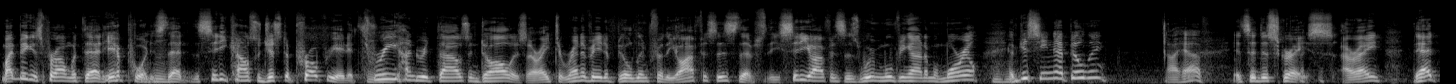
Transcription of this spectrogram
My biggest problem with that airport is mm-hmm. that the city council just appropriated mm-hmm. hundred thousand dollars, all right, to renovate a building for the offices. The, the city offices we're moving out of Memorial. Mm-hmm. Have you seen that building? I have. It's a disgrace, all right? That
